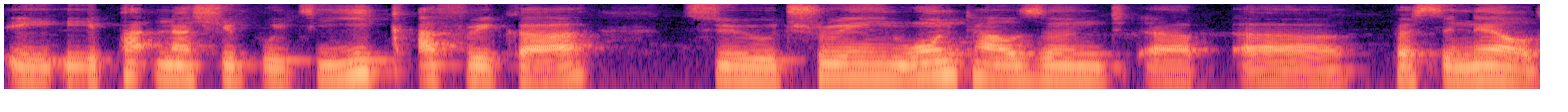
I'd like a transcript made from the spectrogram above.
a, a partnership with YIC Africa to train 1,000 uh, uh, personnel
